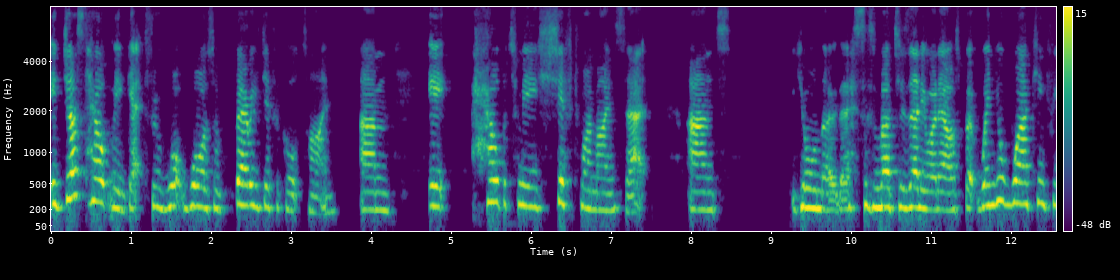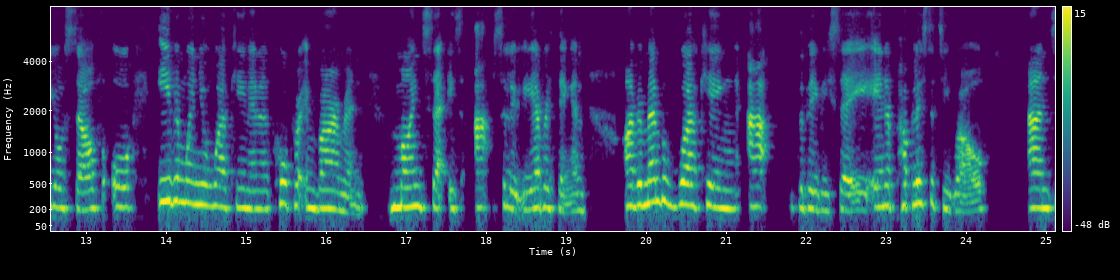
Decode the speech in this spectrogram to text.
it just helped me get through what was a very difficult time. Um, it helped me shift my mindset and you'll know this as much as anyone else but when you're working for yourself or even when you're working in a corporate environment mindset is absolutely everything and I remember working at the BBC in a publicity role, and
